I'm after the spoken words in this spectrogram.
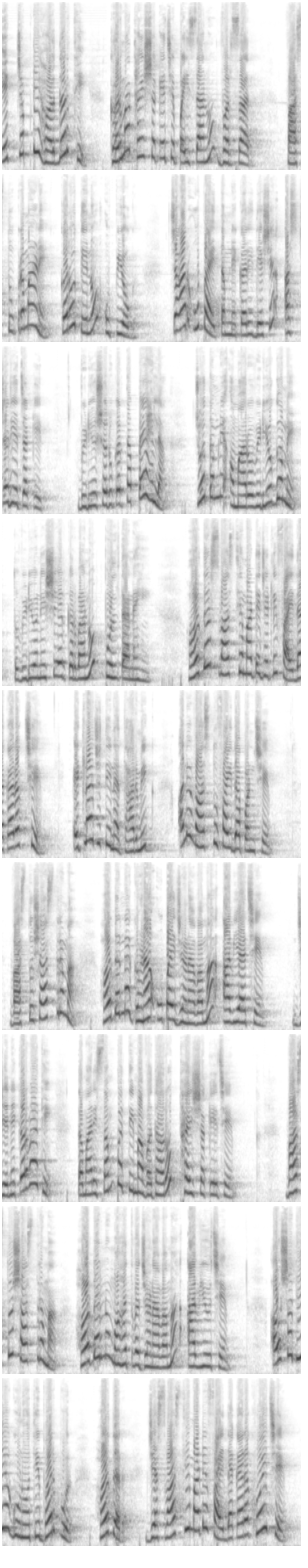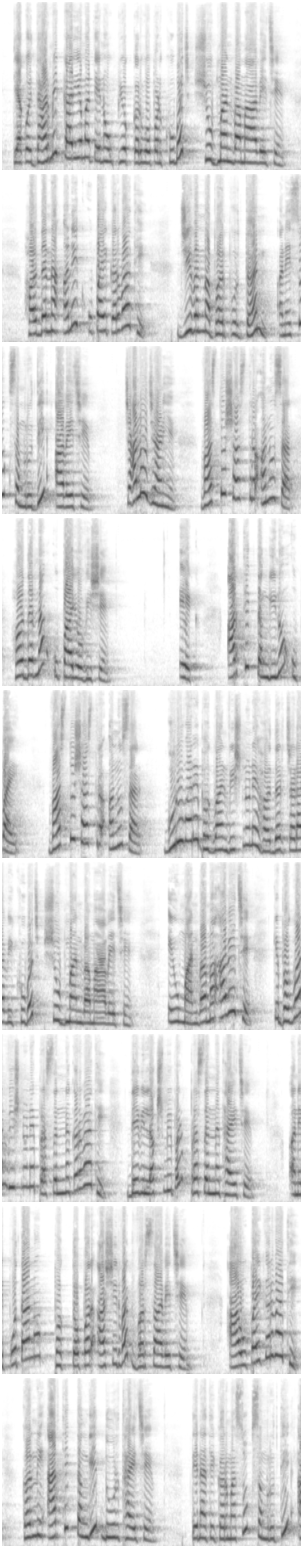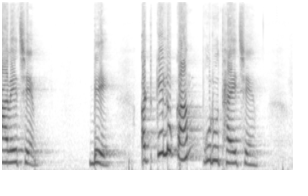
એક ચપટી હળદરથી ઘરમાં થઈ શકે છે પૈસાનો વરસાદ. વાસ્તુ પ્રમાણે કરો તેનો ઉપયોગ. ચાર ઉપાય તમને કરી દેશે આશ્ચર્યચકિત. વીડિયો શરૂ કરતા પહેલાં, જો તમને અમારો વીડિયો ગમે, તો વિડીયોને શેર કરવાનું ભૂલતા નહીં. હળદર સ્વાસ્થ્ય માટે જેટલી ફાયદાકારક છે, એટલા જ તેના ધાર્મિક અને વાસ્તુ ફાયદા પણ છે. વાસ્તુશાસ્ત્રમાં હળદરના ઘણા ઉપાય જણાવવામાં આવ્યા છે. જેને કરવાથી તમારી સંપત્તિમાં વધારો થઈ શકે છે. વાસ્તુશાસ્ત્રમાં હળદરનું મહત્વ જણાવવામાં આવ્યું છે. ઔષધીય ગુણોથી ભરપૂર હળદર જ્યાં સ્વાસ્થ્ય માટે ફાયદાકારક હોય છે, ત્યાં કોઈ ધાર્મિક કાર્યમાં તેનો ઉપયોગ કરવો પણ ખૂબ જ શુભ માનવામાં આવે છે. હળદરના અનેક ઉપાય કરવાથી જીવનમાં ભરપૂર ધન અને સુખ સમૃદ્ધિ આવે છે. ચાલો જાણીએ વાસ્તુશાસ્ત્ર અનુસાર હળદરના ઉપાયો વિશે. એક, આર્થિક તંગીનો ઉપાય. વાસ્તુશાસ્ત્ર અનુસાર ગુરુવારે ભગવાન વિષ્ણુને હળદર ચડાવવી ખૂબ જ શુભ માનવામાં આવે છે. એવું માનવામાં આવે છે કે ભગવાન વિષ્ણુને પ્રસન્ન કરવાથી દેવી લક્ષ્મી પણ પ્રસન્ન થાય છે અને પોતાનો ભક્તો પર આશીર્વાદ વરસાવે છે. આ ઉપાય કરવાથી ઘરની આર્થિક તંગી દૂર થાય છે. તેનાથી ઘરમાં સુખ સમૃદ્ધિ આવે છે. બે, અટકેલું કામ પૂરું થાય છે.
